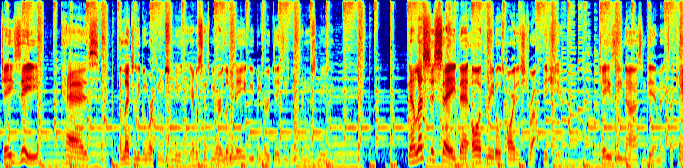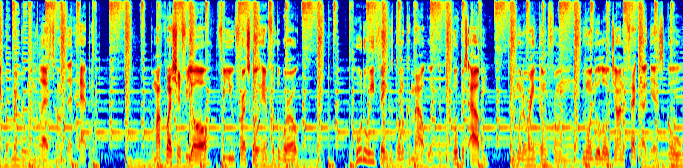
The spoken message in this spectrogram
Jay Z has allegedly been working on some music. Ever since we heard Lemonade, we've been heard Jay Z's been working on some music. Now let's just say that all three of those artists dropped this year. Jay Z, Nas, and DMX. I can't remember when the last time that happened. But my question for y'all, for you, Fresco, and for the world, who do we think is going to come out with the dopest album? We're going to rank them from. We're going to do a little John Effect, I guess, gold,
